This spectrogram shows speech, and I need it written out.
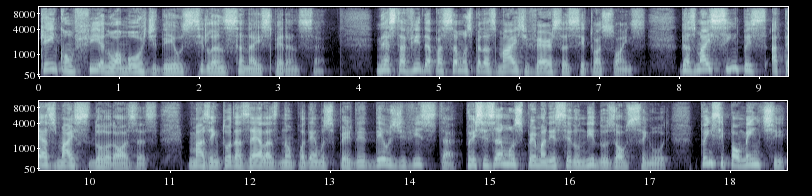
Quem confia no amor de Deus se lança na esperança. Nesta vida passamos pelas mais diversas situações, das mais simples até as mais dolorosas, mas em todas elas não podemos perder Deus de vista. Precisamos permanecer unidos ao Senhor, principalmente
